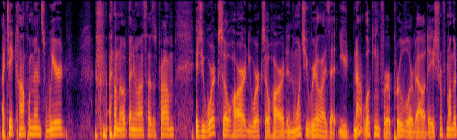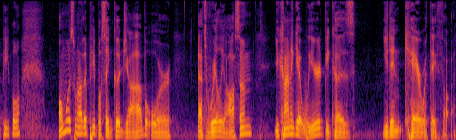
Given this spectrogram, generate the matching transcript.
I take compliments weird. I don't know if anyone else has this problem. Is you work so hard, you work so hard, and once you realize that you're not looking for approval or validation from other people, almost when other people say good job or that's really awesome, you kind of get weird because you didn't care what they thought.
